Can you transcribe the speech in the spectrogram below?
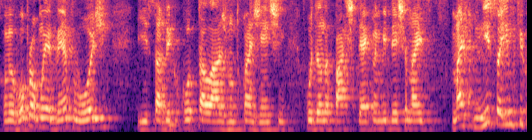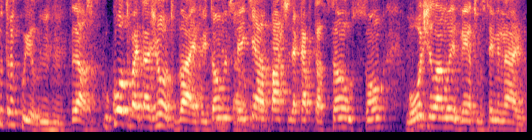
quando eu vou para algum evento hoje e saber que o Couto tá lá junto com a gente, cuidando da parte técnica, me deixa mais. Mas nisso aí eu fico tranquilo. Uhum. O Couto vai estar tá junto? Vai. Então eu sei que a parte da captação, o som, uhum. hoje lá no evento, no seminário,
